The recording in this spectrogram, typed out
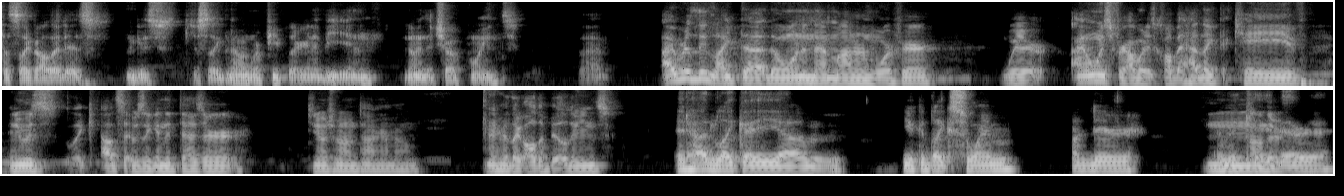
That's like all it is. Like it's just like knowing where people are gonna be and knowing the choke points. But I really like the the one in that Modern Warfare where I almost forgot what it's called, but it had like the cave and it was like outside. It was like in the desert. Do you know which one I'm talking about? And it had like all the buildings. It had like a um you could like swim under in the No, cave there, area.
